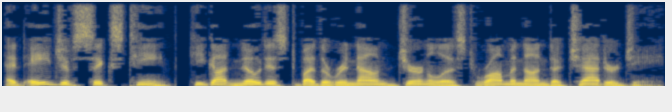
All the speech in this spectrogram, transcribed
At age of 16, he got noticed by the renowned journalist Ramananda Chatterjee.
